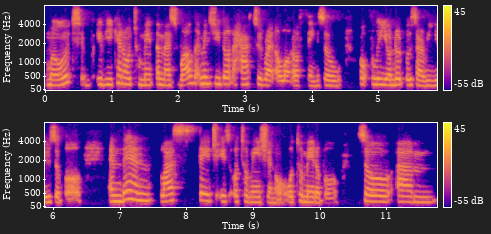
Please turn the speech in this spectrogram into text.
mode, if you can automate them as well, that means you don't have to write a lot of things. So hopefully your notebooks are reusable. And then last stage is automation or automatable. So um,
